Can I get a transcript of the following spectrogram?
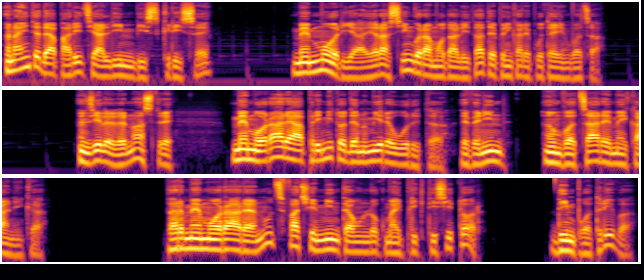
Înainte de apariția limbii scrise, memoria era singura modalitate prin care puteai învăța. În zilele noastre, memorarea a primit o denumire urâtă, devenind învățare mecanică. Dar memorarea nu-ți face mintea un loc mai plictisitor. Din potrivă,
